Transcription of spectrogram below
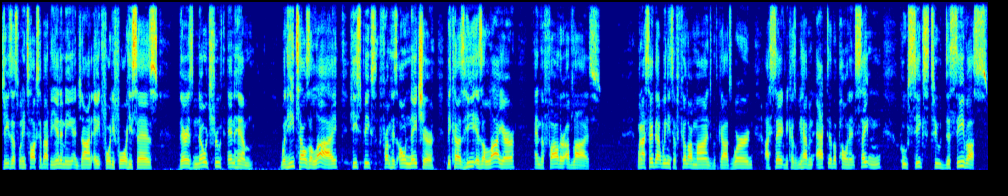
Jesus, when he talks about the enemy in John 8 44, he says, There is no truth in him. When he tells a lie, he speaks from his own nature because he is a liar and the father of lies. When I say that we need to fill our minds with God's word, I say it because we have an active opponent, Satan, who seeks to deceive us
